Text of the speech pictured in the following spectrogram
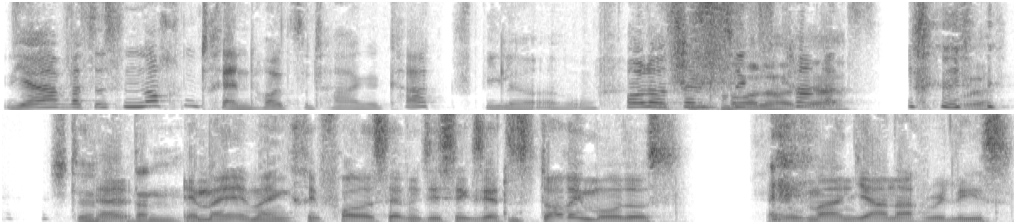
ja, was ist denn noch ein Trend heutzutage? Kartenspiele. Also Fallout 76 Fallout, ja. Cards. Stimmt. Ja, dann immer, immerhin kriegt Fallout 76 jetzt einen Story-Modus. Endlich mal ein Jahr nach Release.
